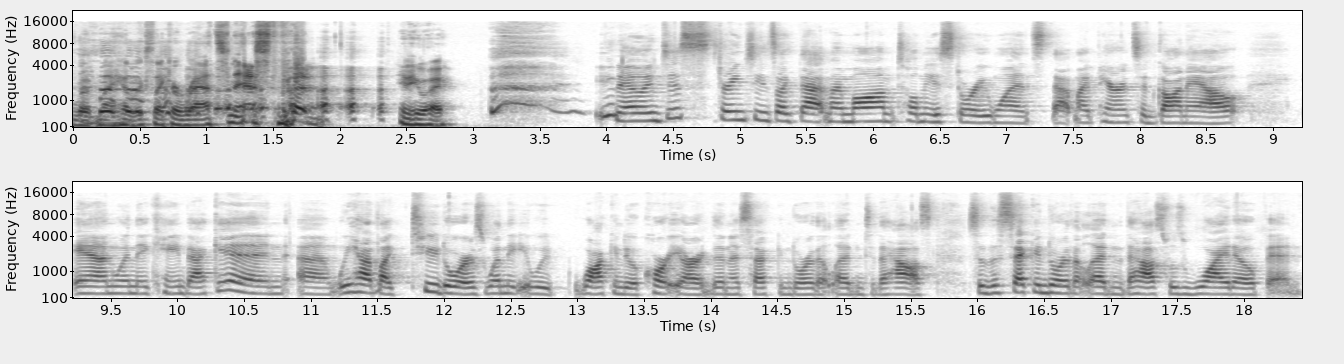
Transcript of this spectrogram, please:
what my hair looks like a rat's nest. But anyway. You know, and just strange things like that. My mom told me a story once that my parents had gone out and when they came back in, um, we had like two doors one that you would walk into a courtyard, then a second door that led into the house. So the second door that led into the house was wide open.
